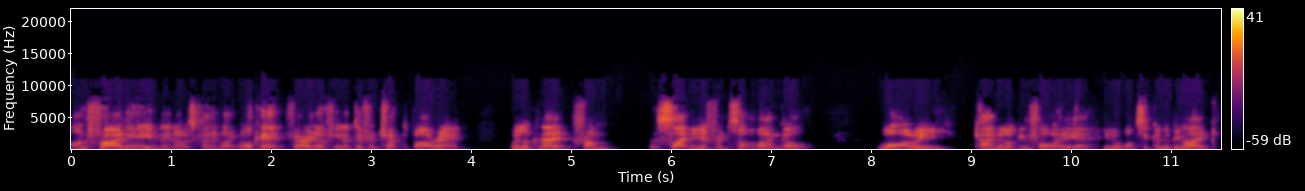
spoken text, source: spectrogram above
on Friday evening, I was kind of like, okay, fair enough. You know, different track to Bahrain. We're looking at it from a slightly different sort of angle. What are we kind of looking for here? You know, what's it going to be like?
